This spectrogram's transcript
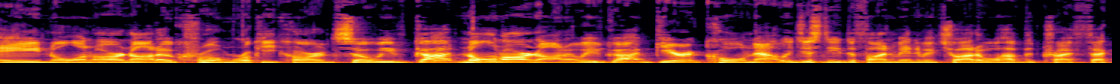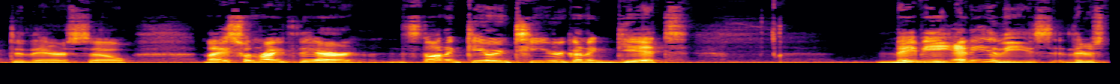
a Nolan Arenado Chrome rookie card. So we've got Nolan Arenado, we've got Gerrit Cole. Now we just need to find Manny Machado. We'll have the trifecta there. So Nice one right there. It's not a guarantee you're going to get maybe any of these. There's,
